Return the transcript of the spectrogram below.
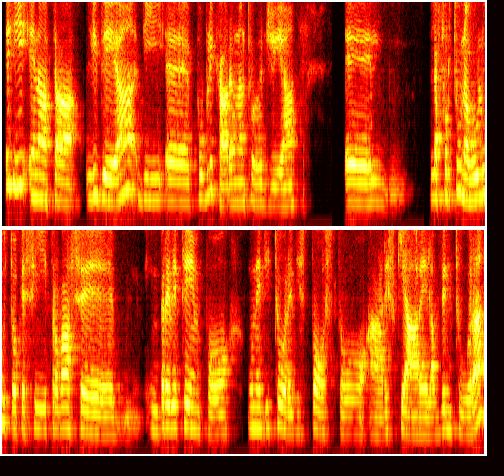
E lì è nata l'idea di eh, pubblicare un'antologia. Eh, la fortuna ha voluto che si trovasse in breve tempo un editore disposto a rischiare l'avventura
